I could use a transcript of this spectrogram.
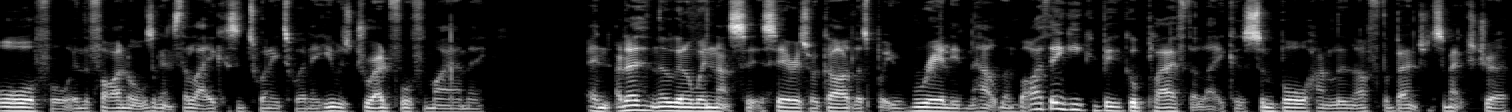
awful in the finals against the Lakers in 2020. He was dreadful for Miami. And I don't think they were going to win that series regardless, but he really didn't help them. But I think he could be a good player for the Lakers, some ball handling off the bench and some extra,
